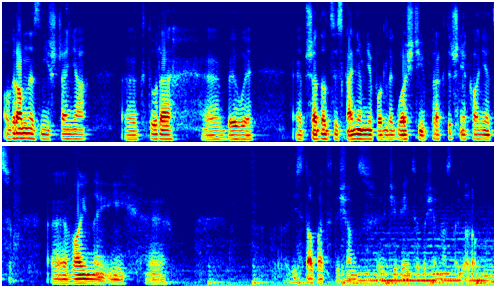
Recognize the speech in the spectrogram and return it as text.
ogromne zniszczenia, które e, były e, przed odzyskaniem niepodległości, praktycznie koniec e, wojny i e, listopad 1918 roku.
